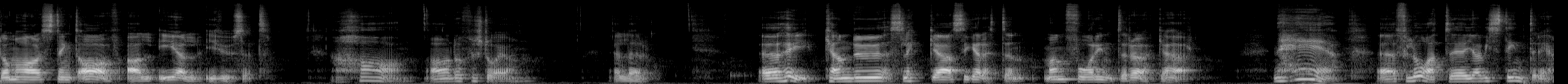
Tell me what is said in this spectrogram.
De har stängt av all el i huset. Aha, ja då förstår jag. Eller eh, Hej, kan du släcka cigaretten? Man får inte röka här. Nej, eh, förlåt, eh, jag visste inte det.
